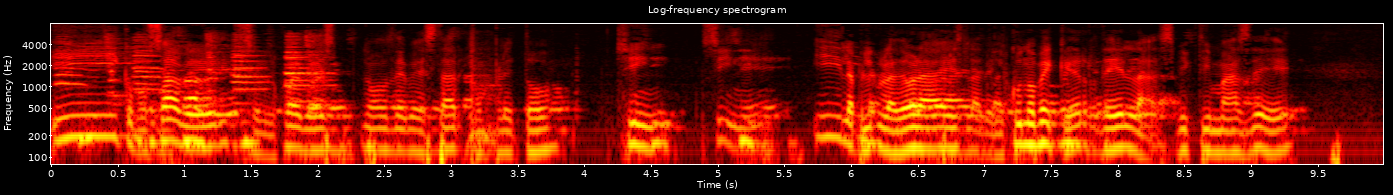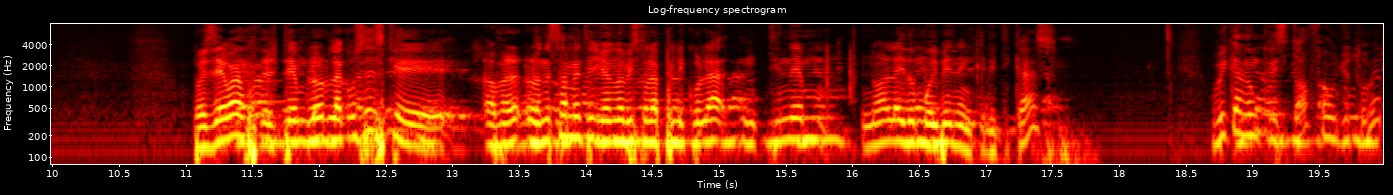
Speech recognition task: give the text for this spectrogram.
Y como saben, el jueves no debe estar completo sin cine. Y la película de ahora es la del Kuno Becker de las víctimas de. Pues de, bueno, del temblor. La cosa es que, honestamente, yo no he visto la película. Tiene, no ha leído muy bien en críticas. ¿Ubican a un Christoph, a un youtuber?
